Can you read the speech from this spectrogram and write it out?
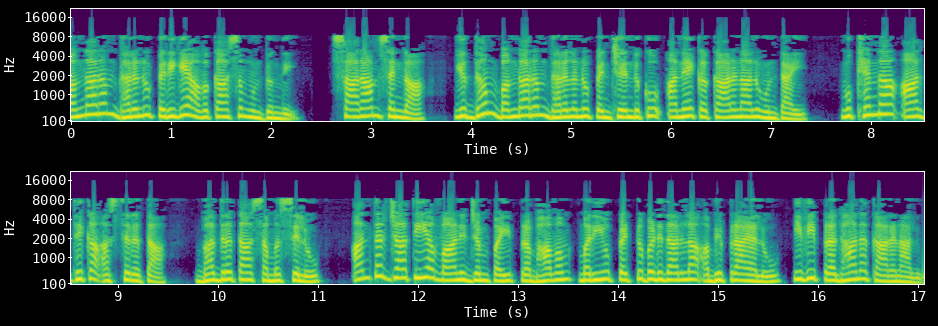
బంగారం ధరలు పెరిగే అవకాశం ఉంటుంది. సారాంశంగా యుద్ధం బంగారం ధరలను పెంచేందుకు అనేక కారణాలు ఉంటాయి. ముఖ్యంగా ఆర్థిక అస్థిరత భద్రతా సమస్యలు అంతర్జాతీయ వాణిజ్యంపై ప్రభావం మరియు పెట్టుబడిదారుల అభిప్రాయాలు ఇవి ప్రధాన కారణాలు.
